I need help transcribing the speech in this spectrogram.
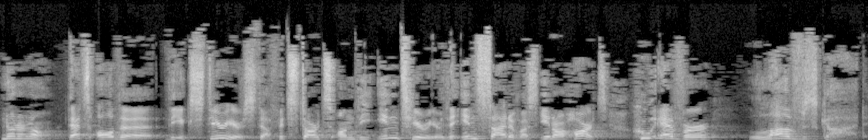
No, no, no. That's all the, the exterior stuff. It starts on the interior, the inside of us, in our hearts. Whoever loves God.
